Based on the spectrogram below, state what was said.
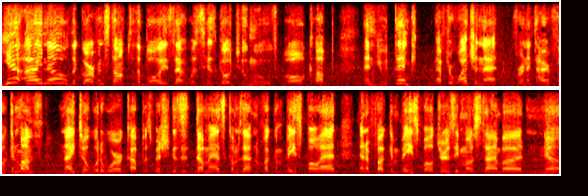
Yeah, I know the Garvin stomp to the boys. That was his go-to move all cup, and you would think after watching that for an entire fucking month, Naito would have wore a cup, especially because his dumbass comes out in a fucking baseball hat and a fucking baseball jersey most time. But no.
